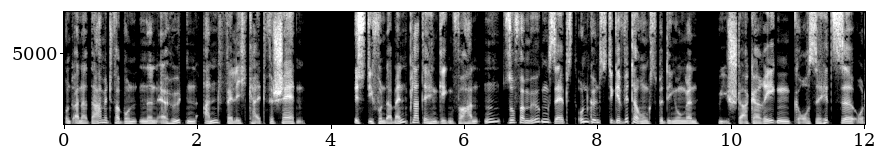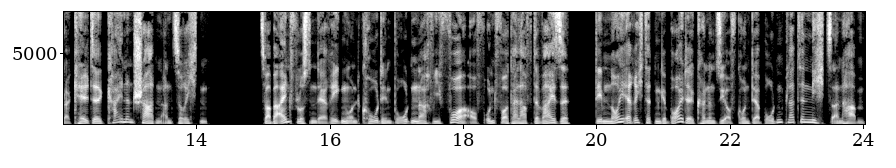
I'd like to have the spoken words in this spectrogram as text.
und einer damit verbundenen erhöhten Anfälligkeit für Schäden. Ist die Fundamentplatte hingegen vorhanden, so vermögen selbst ungünstige Witterungsbedingungen wie starker Regen, große Hitze oder Kälte keinen Schaden anzurichten. Zwar beeinflussen der Regen und Co. den Boden nach wie vor auf unvorteilhafte Weise, dem neu errichteten Gebäude können sie aufgrund der Bodenplatte nichts anhaben.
